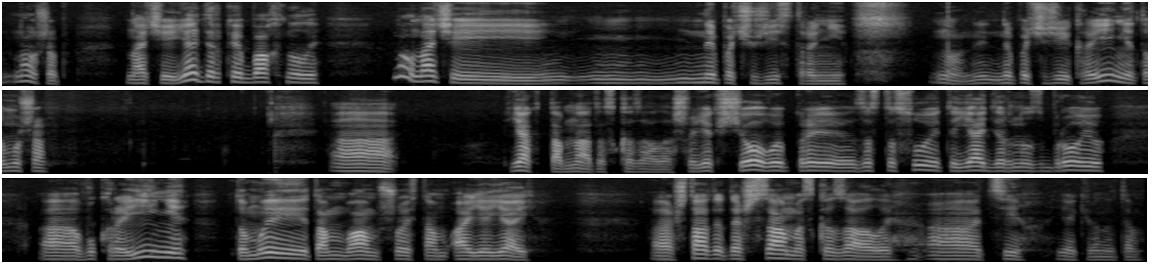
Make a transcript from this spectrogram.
Ну, щоб наче і ядеркою бахнули, ну, наче і не по чужій страні, ну, не по чужій країні, тому що, а, як там НАТО сказала, що якщо ви при, застосуєте ядерну зброю а, в Україні, то ми там вам щось там ай-яй-яй. Штати теж саме сказали, а ці, як вони там,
